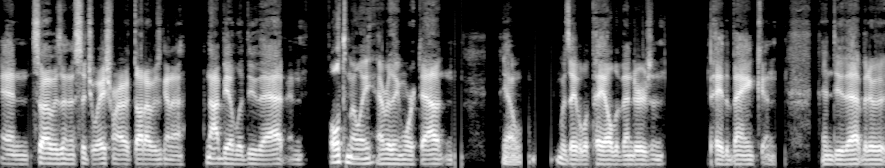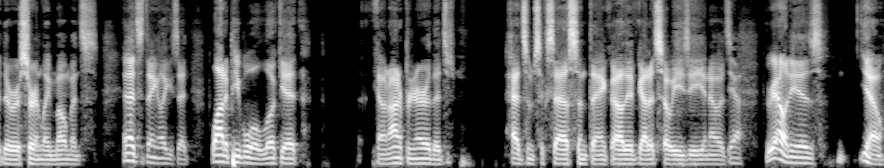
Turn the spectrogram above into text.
and so I was in a situation where I thought I was going to not be able to do that. And ultimately, everything worked out, and you know, was able to pay all the vendors and pay the bank and and do that. But it, there were certainly moments, and that's the thing. Like you said, a lot of people will look at you know an entrepreneur that's had some success and think, oh, they've got it so easy. You know, it's yeah. the reality is, you know,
